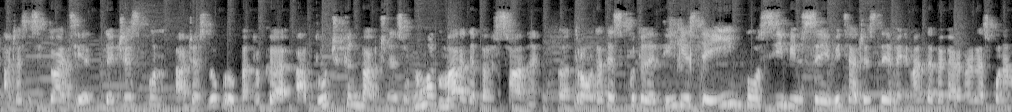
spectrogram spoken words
această situație. De ce spun acest lucru? Pentru că atunci când vaccinezi un număr mare de persoane într-o unitate scurtă de timp, este imposibil să eviți aceste evenimente pe care noi le spunem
